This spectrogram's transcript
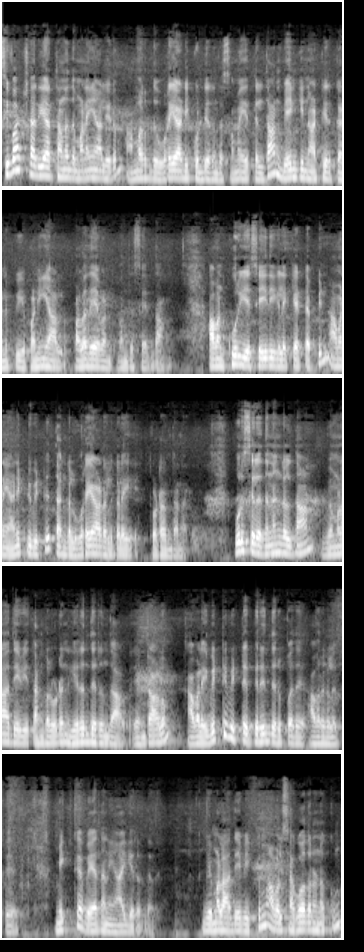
சிவாச்சாரியார் தனது மனையாளிடம் அமர்ந்து உரையாடி கொண்டிருந்த சமயத்தில் தான் வேங்கி நாட்டிற்கு அனுப்பிய பணியால் பலதேவன் வந்து சேர்ந்தான். அவன் கூறிய செய்திகளை கேட்ட பின் அவனை அனுப்பிவிட்டு தங்கள் உரையாடல்களை தொடர்ந்தனர். ஒரு சில தினங்கள் தான் விமலாதேவி தங்களுடன் இருந்திருந்தாள் என்றாலும் அவளை விட்டுவிட்டு பிரிந்திருப்பது அவர்களுக்கு மிக்க வேதனையாகியிருந்தது விமலாதேவிக்கும் அவள் சகோதரனுக்கும்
